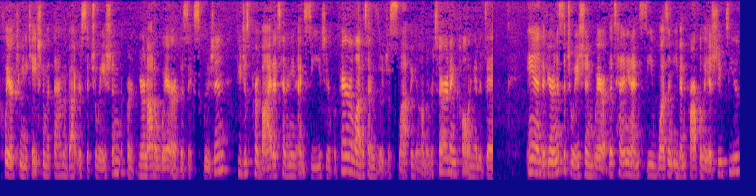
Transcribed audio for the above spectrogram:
clear communication with them about your situation or you're not aware of this exclusion, if you just provide a 1099-C to your preparer, a lot of times they're just slapping it on the return and calling it a day. And if you're in a situation where the 1099-C wasn't even properly issued to you,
